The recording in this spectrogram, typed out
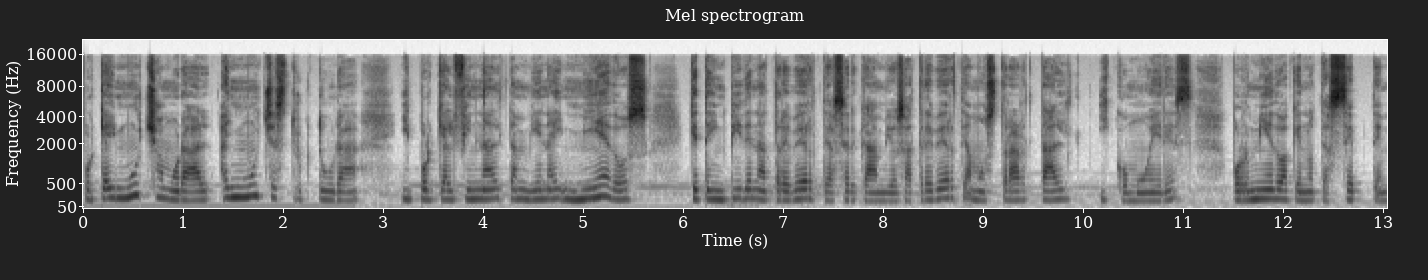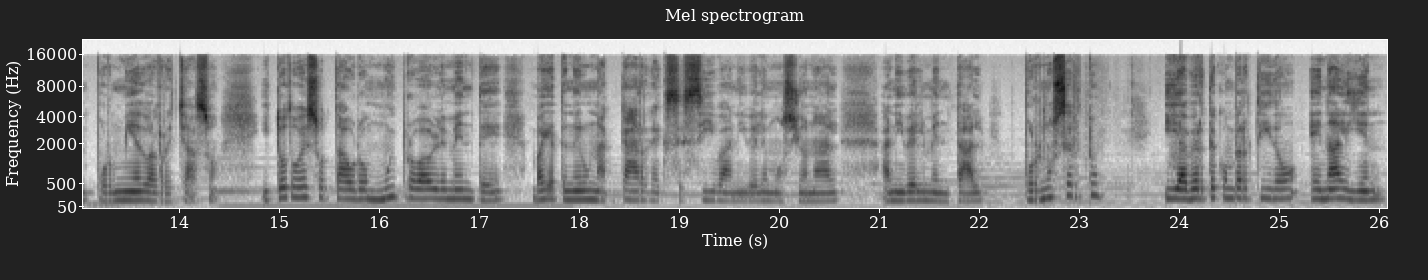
porque hay mucha moral, hay mucha estructura y porque al final también hay miedos que te impiden atreverte a hacer cambios, atreverte a mostrar tal y como eres, por miedo a que no te acepten, por miedo al rechazo. Y todo eso, Tauro, muy probablemente vaya a tener una carga excesiva a nivel emocional, a nivel mental, por no ser tú y haberte convertido en alguien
